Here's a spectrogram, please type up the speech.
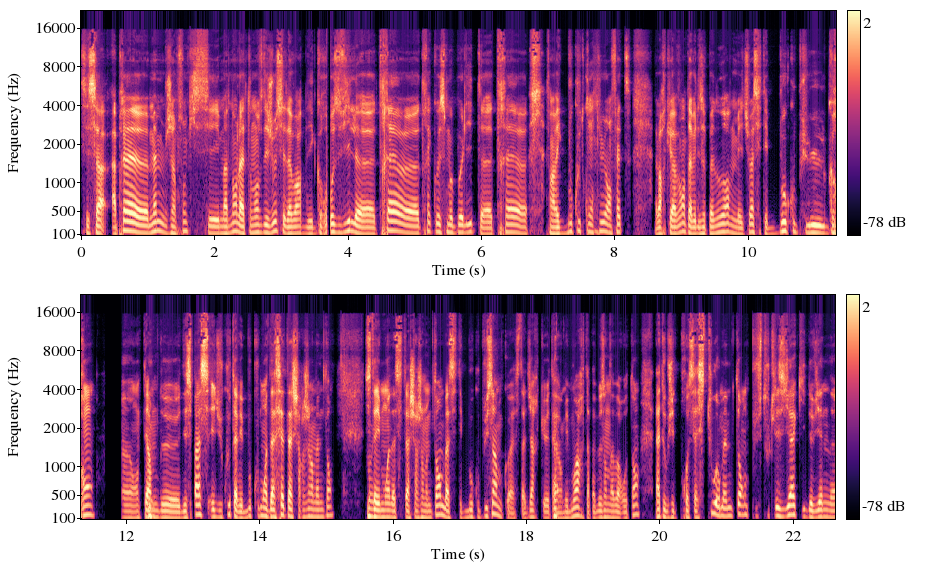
C'est ça. Après, même, j'ai l'impression que c'est maintenant la tendance des jeux, c'est d'avoir des grosses villes très, très cosmopolites, très, enfin, avec beaucoup de contenu en fait. Alors qu'avant, tu avais des open world, mais tu vois, c'était beaucoup plus grand en mmh. termes d'espace, et du coup, tu avais beaucoup moins d'assets à charger en même temps. Si tu avais moins d'assets à charger en même temps, bah, c'était beaucoup plus simple, quoi. C'est-à-dire que tu as ah. en mémoire, tu pas besoin d'avoir autant. Là, tu es obligé de processer tout en même temps, plus toutes les IA qui deviennent.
